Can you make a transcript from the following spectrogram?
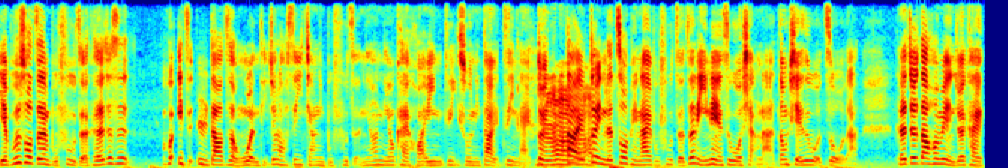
也不是说真的不负责，可是就是会一直遇到这种问题。就老师一讲你不负责，你要你又开始怀疑你自己，说你到底自己哪对，到底对你的作品哪里不负责？这理念也是我想的、东西也是我做的、可是就到后面你就会开始。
